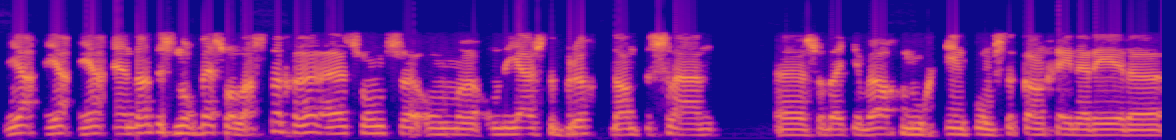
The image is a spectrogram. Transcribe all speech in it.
ja, ja, ja. En dat is nog best wel lastig, hè? soms eh, om, eh, om de juiste brug dan te slaan. eh, zodat je wel genoeg inkomsten kan genereren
